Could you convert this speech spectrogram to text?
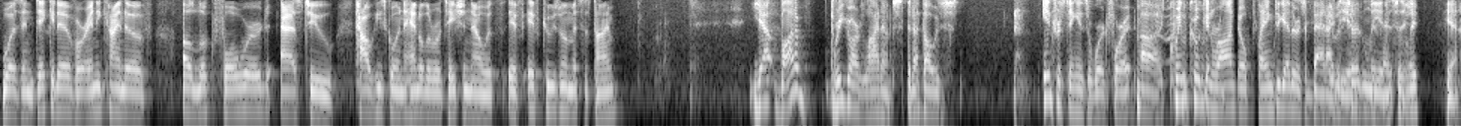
was indicative or any kind of a look forward as to how he's going to handle the rotation now with if if Kuzma misses time? Yeah, a lot of three guard lineups that I thought was interesting is a word for it. Uh, Quinn Cook and Rondo playing together is a bad it idea. certainly a decision. Yeah.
